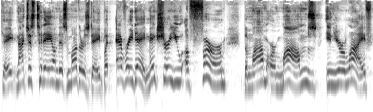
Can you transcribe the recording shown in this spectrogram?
okay, not just today on this Mother's Day, but every day, make sure you affirm the mom or moms in your life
